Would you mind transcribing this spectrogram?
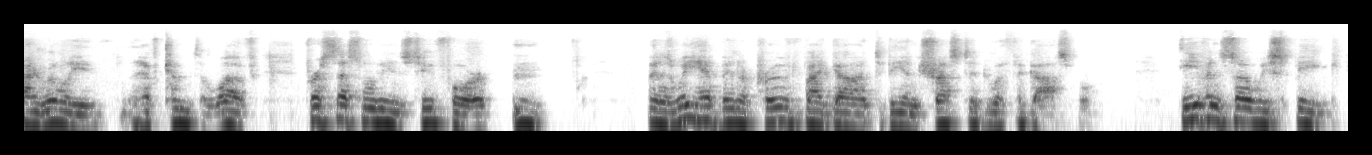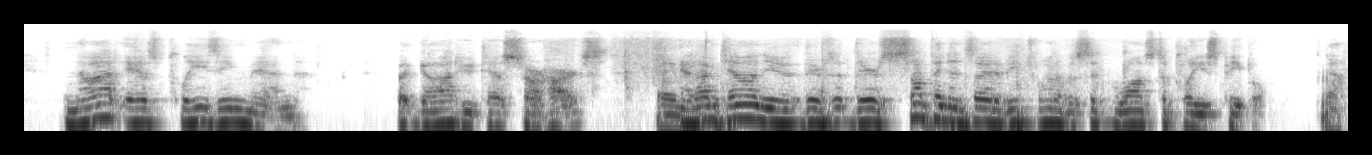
I really have come to love. First Thessalonians two four. But as we have been approved by God to be entrusted with the gospel, even so we speak, not as pleasing men, but God who tests our hearts. Amen. And I'm telling you, there's a, there's something inside of each one of us that wants to please people. Yeah.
